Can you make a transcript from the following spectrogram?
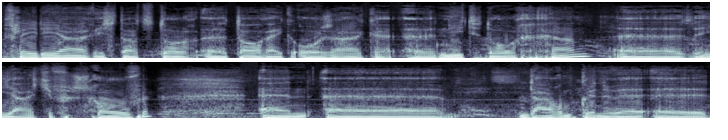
Verleden jaar is dat door talrijke oorzaken niet doorgegaan. Een jaartje verschoven. En eh, daarom kunnen we eh,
